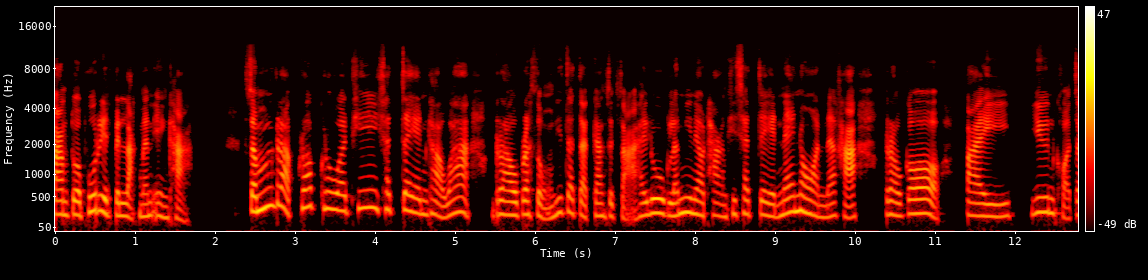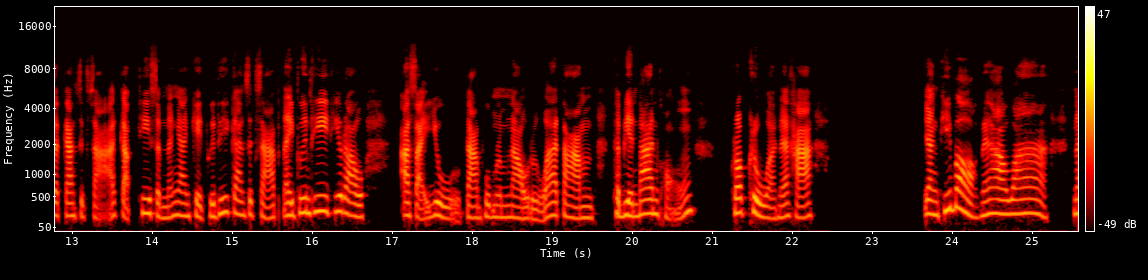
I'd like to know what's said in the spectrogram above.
ตามตัวผู้เรียนเป็นหลักนั่นเองค่ะสำหรับครอบครัวที่ชัดเจนค่ะว่า เราประสงค์ที่จะจัดการศึกษาให้ลูก และมีแนวทางที่ชัดเจนแน่นอนนะคะ เราก็ ไปยื่นขอจัดการศึกษากับที่สำนักงงานเขตพื้นที่การศึกษาในพื้นที่ที่เราอาศัยอยู่ตามภูมิลำเนาหรือว่าตามทะเบียนบ้านของครอบครัวนะคะ อย่างที่บอกนะคะว่าใน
